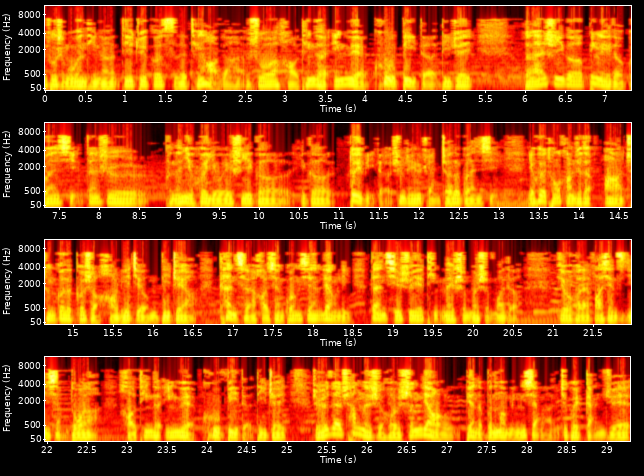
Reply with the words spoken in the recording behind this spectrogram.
出什么问题呢？第一句歌词挺好的哈，说好听的音乐酷毙的 DJ，本来是一个并列的关系，但是可能你会以为是一个一个对比的，甚至于转折的关系，也会同行觉得啊，唱歌的歌手好理解我们 DJ 啊，看起来好像光鲜亮丽，但其实也挺那什么什么的，结果后来发现自己想多了，好听的音乐酷毙的 DJ，只是在唱的时候声调变得不那么明显了，就会感觉。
